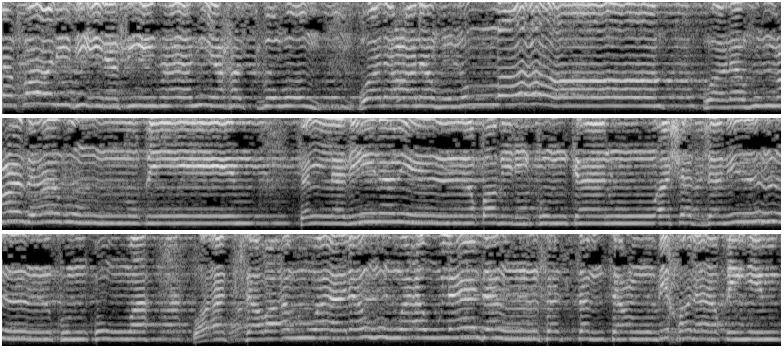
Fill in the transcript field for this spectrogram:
خالدين فيها هي حسبهم. ولعنهم الله ولهم عذاب مقيم. كالذين من قبلكم كانوا أشد منكم قوة وأكثر أموالا وأولادا فاستمتعوا بخلاقهم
